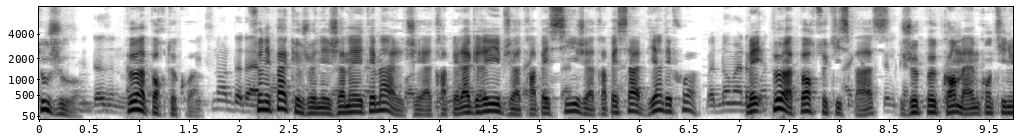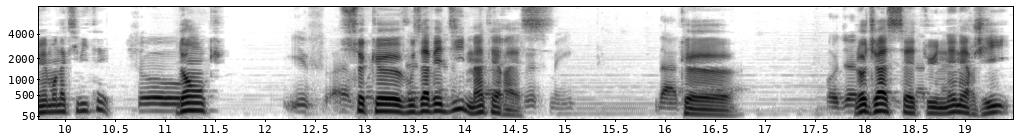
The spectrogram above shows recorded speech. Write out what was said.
toujours, peu importe quoi. Ce n'est pas que je n'ai jamais été mal, j'ai attrapé la grippe, j'ai attrapé ci, j'ai attrapé ça, bien des fois. Mais peu importe ce qui se passe, je peux quand même continuer mon activité. Donc, ce que vous avez dit m'intéresse, que l'ojas c'est une énergie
